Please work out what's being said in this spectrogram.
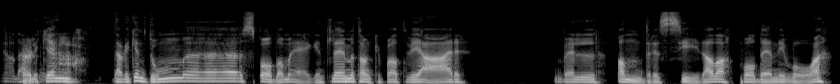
Ja, det er vel ikke en, det er vel ikke en dum uh, spådom egentlig, med tanke på at vi er vel andresida da, på det nivået.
